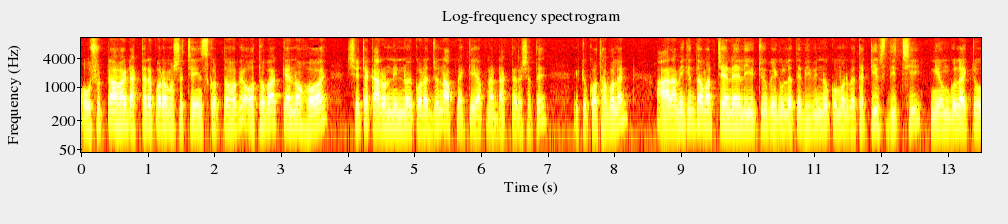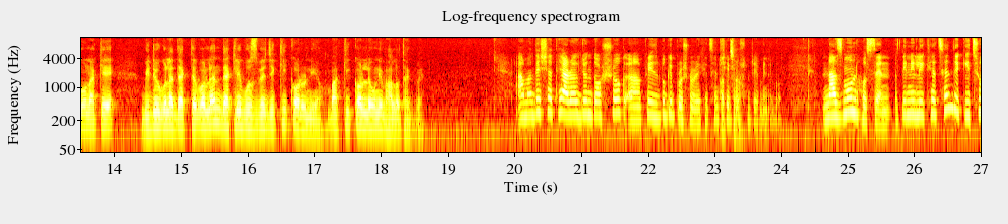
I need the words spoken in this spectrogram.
ওষুধটা হয়, ডাক্তারের পরামর্শে চেঞ্জ করতে হবে, অথবা কেন হয় সেটা কারণ নির্ণয় করার জন্য আপনাকে আপনার ডাক্তারের সাথে একটু কথা বলেন। আর আমি কিন্তু আমার চ্যানেল ইউটিউব এগুলোতে বিভিন্ন কোমর ব্যথা টিপস দিচ্ছি। নিয়মগুলো একটু ওনাকে ভিডিওগুলো দেখতে বলেন দেখলে বুঝবে যে কি করণীয় বা কি করলে উনি ভালো থাকবে। আমাদের সাথে আরও একজন দর্শক ফেসবুকে প্রশ্ন রেখেছেন সেই আচ্ছা। প্রশ্নটি আমি নেব। নাজমুল হোসেন তিনি লিখেছেন যে কিছু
